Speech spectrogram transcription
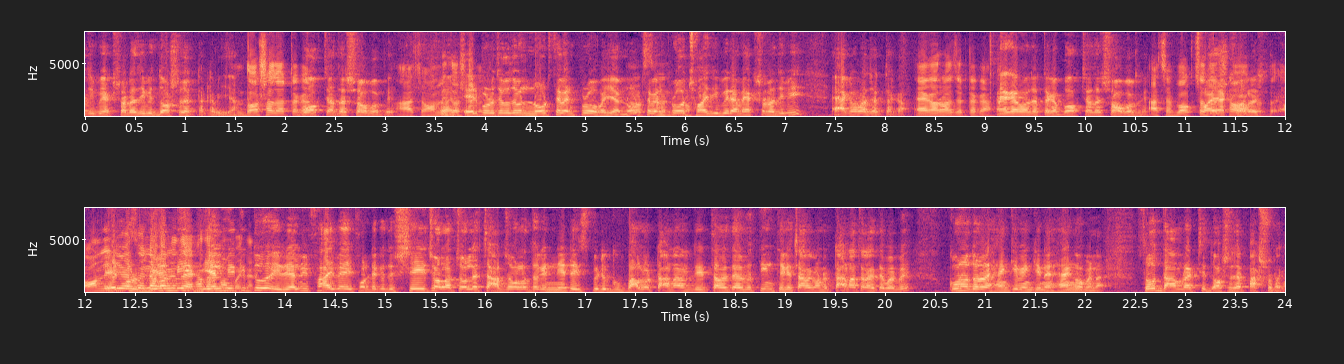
জিবি জিবি টাকা ভাইয়া। টাকা। বক্স চার্জার আচ্ছা অনলি এরপরে চলে নোট ভাইয়া। Note 7 Pro। ছয় জিবি র্যাম একশো জিবি এগারো হাজার টাকা। এগারো হাজার টাকা। এগারো হাজার টাকা বক্স চার্জার সব হবে। আচ্ছা বক্স ছয় একশো অনলি রিয়েলমি Realme- Realme কিন্তু এই রিয়েলমি এই ফোনটা কিন্তু সেই চলাচলে চার্জ চলা থেকে নেটের স্পিড খুব ভালো টানা চালাতে পারবে তিন থেকে চার ঘণ্টা টানা চালাতে পারবে। কোনো ধরনের হ্যাঙ্কি ব্যাঙ্কি না হ্যাং হবে না। সো দাম রাখছে দশ হাজার পাঁচশো টাকা।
